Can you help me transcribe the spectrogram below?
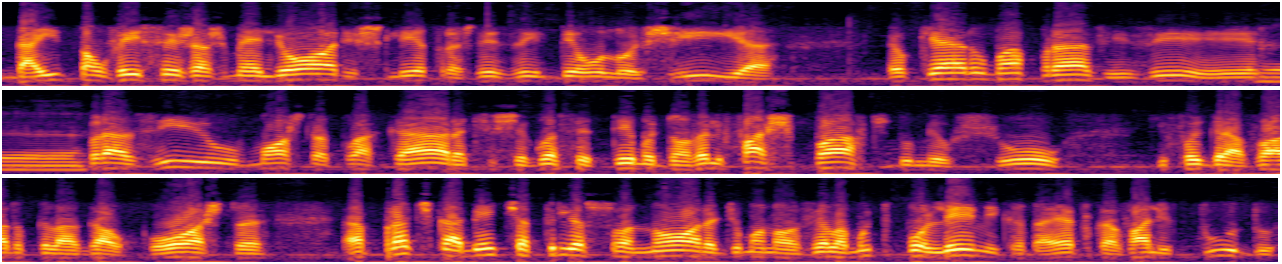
daí talvez sejam as melhores letras de ideologia, eu quero uma pra viver. É. Brasil, mostra a tua cara, que chegou a ser tema de novela, ele faz parte do meu show, que foi gravado pela Gal Costa. É, praticamente a trilha sonora de uma novela muito polêmica da época, Vale Tudo,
